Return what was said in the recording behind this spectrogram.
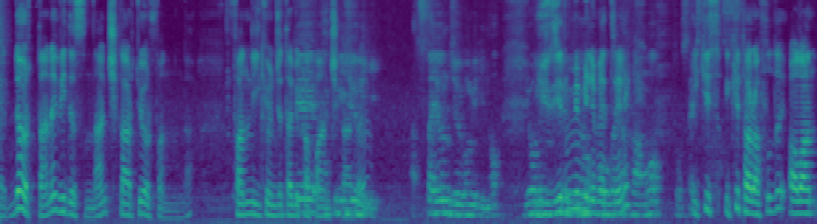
Evet, 4 tane vidasından çıkartıyor fanında. Fanın ilk önce tabii kapağını çıkardı. 120 milimetrelik iki, iki taraflı da alan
